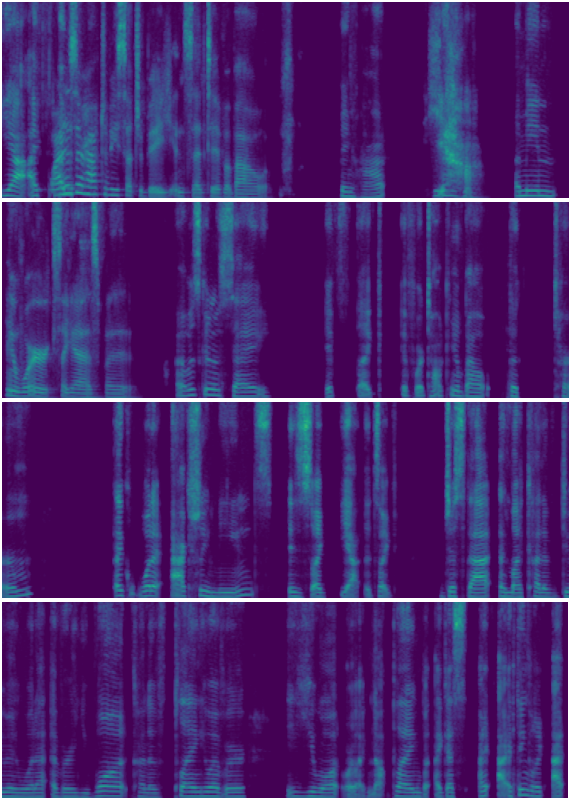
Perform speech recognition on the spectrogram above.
Yeah, I Why I does there have to be such a big incentive about, being hot. yeah, I mean, it works, I guess, but I was gonna say if like if we're talking about the term, like what it actually means is like yeah, it's like just that and like kind of doing whatever you want, kind of playing whoever you want or like not playing, but I guess I I think like at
